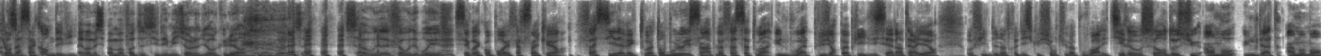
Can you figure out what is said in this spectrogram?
tu Ah, en as c'est- 50 des vies. Mais ouais, mais c'est pas ma faute si l'émission ne dure qu'une heure. hein. Donc, euh, ça, ça, vous avez vous débrouiller. C'est vrai qu'on pourrait faire 5 heures facile avec toi. Ton boulot est simple. Face à toi, une boîte, plusieurs papiers glissés à l'intérieur. Au fil de notre discussion, tu vas pouvoir les tirer au sort. Dessus, un mot, une date, un moment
